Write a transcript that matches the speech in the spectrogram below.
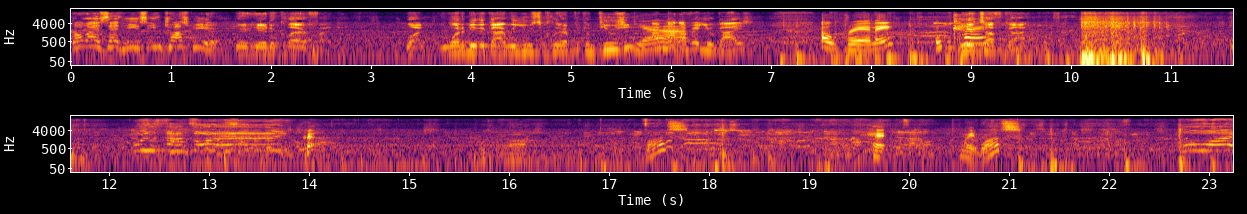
Dog Eye said he's in charge here. We're here to clarify that. What? You want to be the guy we use to clear up the confusion? Yeah. I'm not Yeah. afraid you guys. Oh, really? Don't be a tough guy. What? Hey. Wait, what? I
